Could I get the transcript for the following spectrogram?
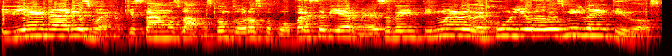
Y bien, Aries, bueno, aquí estamos, vamos con tu horóscopo para este viernes 29 de julio de 2022.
